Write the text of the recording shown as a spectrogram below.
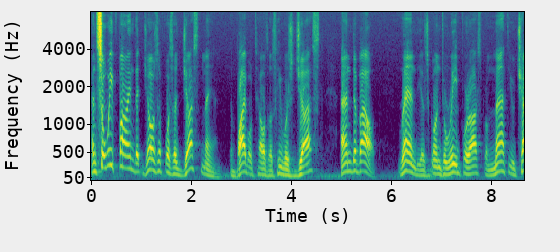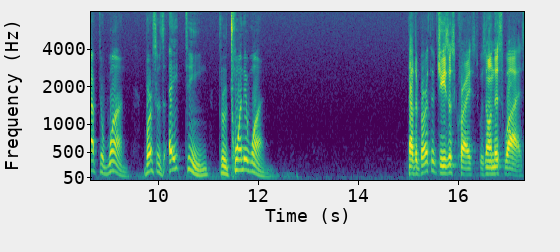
And so we find that Joseph was a just man. The Bible tells us he was just and devout. Randy is going to read for us from Matthew chapter 1, verses 18 through 21. Now the birth of Jesus Christ was on this wise.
